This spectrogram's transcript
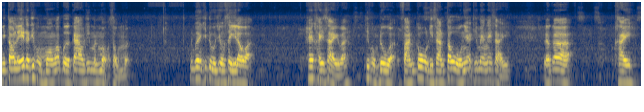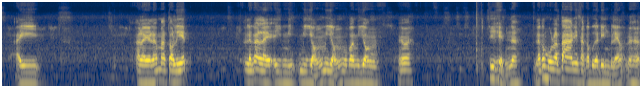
มีตอเลสอะที่ผมมองว่าเบอร์เก้าที่มันเหมาะสมอะเพื่อนๆคิดดูเชลซีเราอะให้ใครใส่วะที่ผมดูอะฟานโกดิซานโตเงี้ยที่แม่งให้ใส่ แล้วก็ใครไออะไรแล้วมาตอเลสแล้วก็อะไรไอมีมีหยองมีหยองโอบามียองใช่ไหม ที่เห็นนะ แล้วก็โมราตานี่สักกระเบือดินไปแล้วนะฮะ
